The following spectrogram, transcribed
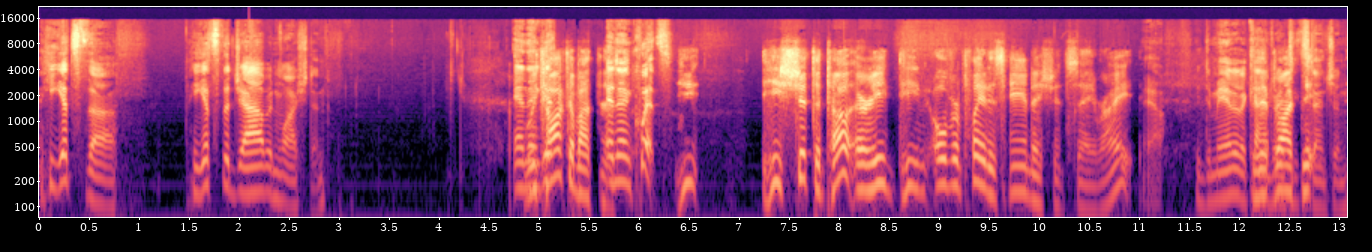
he gets the he gets the job in Washington, and we then get- talked about this. and then quits. he he shit the toe, or he he overplayed his hand, I should say, right? Yeah. He demanded a contract extension.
